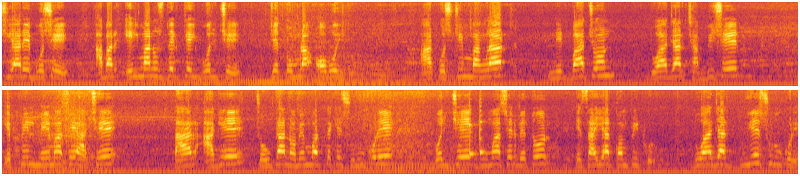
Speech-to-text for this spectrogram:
চেয়ারে বসে আবার এই মানুষদেরকেই বলছে যে তোমরা অবৈধ। আর পশ্চিম বাংলার নির্বাচন দু হাজার ছাব্বিশের এপ্রিল, মে মাসে আছে। তার আগে চৌঠা নভেম্বর থেকে শুরু করে বলছে দু মাসের ভেতর এসআইআর কমপ্লিট করব। দু হাজার দুয়ে শুরু করে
